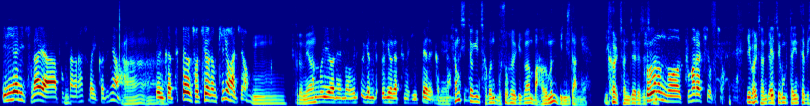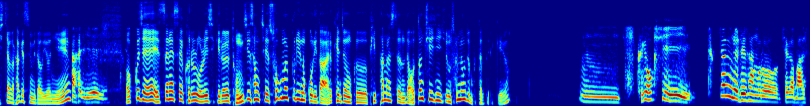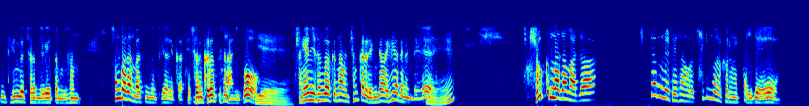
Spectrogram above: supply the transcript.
1년이 지나야 복당을 할 수가 있거든요. 아, 아. 그러니까 특별한 조치가 좀 필요하죠. 음, 그러면 당무위원회 뭐 의견 의견 같은 것이 있어야 될 네, 겁니다. 형식적인 적은 무소속이지만 마음은 민주당에 이걸 전제로 해서 그거는 뭐 두말할 필요 없죠. 네. 이걸 전제로 예. 지금부터 인터뷰 시작을 하겠습니다, 의원님. 아, 예, 예. 엊그제 SNS에 글을 올리시기를 동지 상처에 소금을 뿌리는 꼴이다 이렇게 좀 그 비판을 하셨는데 어떤 취지인지 좀 설명 좀 부탁드릴게요. 음, 그게 혹시 특정인을 대상으로 제가 말씀드린 것처럼 여기했다면 우선 송과단 말씀 좀 드려야 될 것 같아요. 저는 그런 뜻은 아니고 예. 당연히 선거가 끝나면 평가를 냉정하게 해야 되는데 네. 바로 끝나자마자 특정인을 대상으로 책임론을 거론했다. 이게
